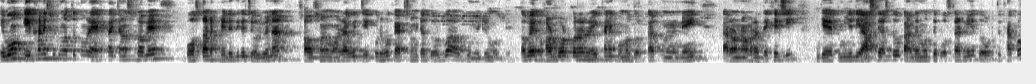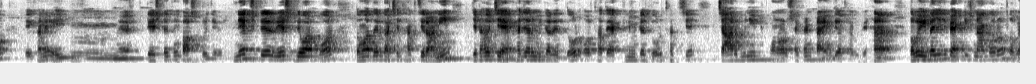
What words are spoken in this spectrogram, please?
এবং এখানে শুধুমাত্র তোমরা একটাই চান্স পাবে, বস্তাটা ফেলে দিলে চলবে না। সবসময় মনে রাখবে যে করে হোক একশো মিটার দৌড়বো আর দু মিনিটের মধ্যে। তবে হড়বড় করার এখানে কোনো দরকার নেই, কারণ আমরা দেখেছি যে তুমি যদি আস্তে আস্তেও কাঁধের মধ্যে বস্তাটা নিয়ে দৌড়তে থাকো, এখানে এই টেস্টটা তুমি পাস করে যাবে। নেক্সট রেস্ট দেওয়ার পর তোমাদের কাছে থাকছে রানিং, যেটা হচ্ছে এক হাজার মিটারের দৌড়, অর্থাৎ এক কিলোমিটার দৌড় থাকছে, চার মিনিট পনেরো সেকেন্ড টাইম দেওয়া থাকবে। হ্যাঁ তবে এটা যদি প্র্যাকটিস না করো, তবে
